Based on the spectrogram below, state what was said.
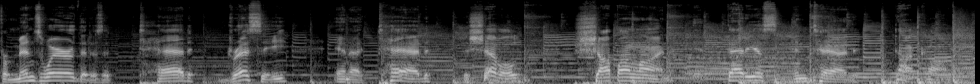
For menswear that is a tad dressy and a tad disheveled, shop online at thaddeusandtad.com.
